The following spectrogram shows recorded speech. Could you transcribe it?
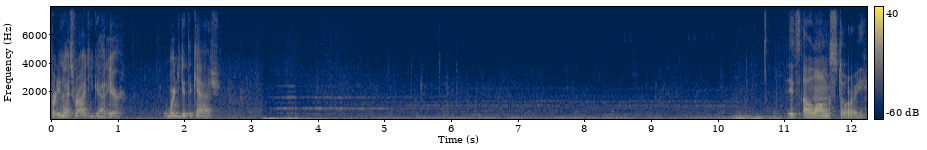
Pretty nice ride you got here. Where'd you get the cash? It's a long story.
